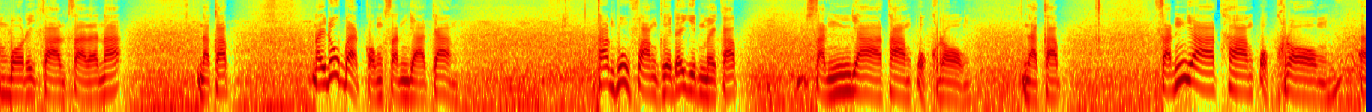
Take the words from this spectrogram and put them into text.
ำบริการสาธารณะนะครับ ในรูปแบบของสัญญาจ้าง ท่านผู้ฟังเคยได้ยินไหมครับ สัญญาทางปกครองนะครับ สัญญาทางปกครองเอ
